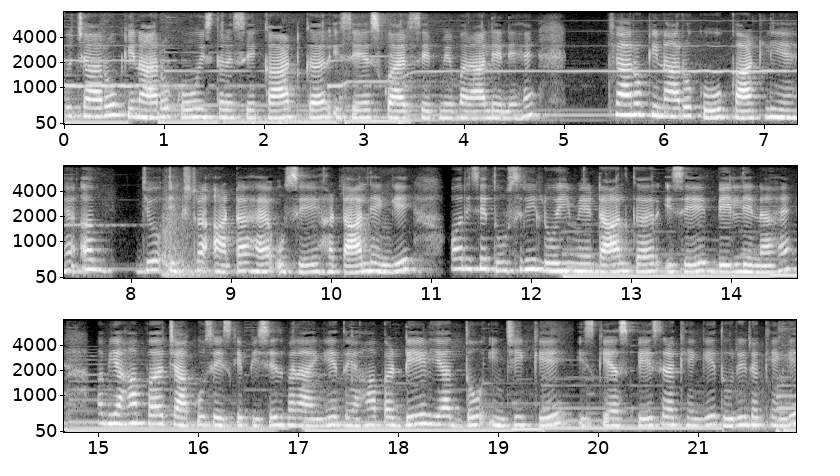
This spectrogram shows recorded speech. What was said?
तो चारों किनारों को इस तरह से काट कर इसे स्क्वायर शेप में बना लेने हैं। चारों किनारों को काट लिए हैं। अब जो एक्स्ट्रा आटा है, उसे हटा लेंगे और इसे दूसरी लोई में डालकर इसे बेल लेना है। अब यहाँ पर चाकू से इसके पीसेस बनाएँगे। तो यहाँ पर डेढ़ या दो इंची के इसके स्पेस रखेंगे, दूरी रखेंगे।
